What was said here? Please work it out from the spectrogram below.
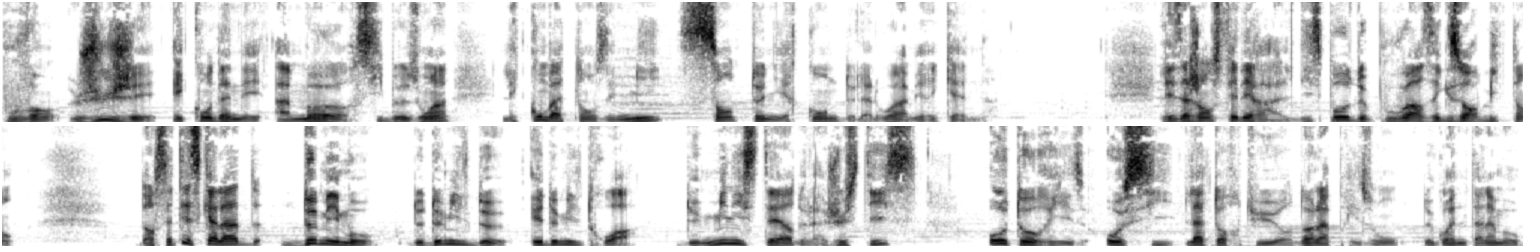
pouvant juger et condamner à mort si besoin les combattants ennemis sans tenir compte de la loi américaine les agences fédérales disposent de pouvoirs exorbitants. Dans cette escalade, deux mémos de 2002 et 2003 du ministère de la Justice autorisent aussi la torture dans la prison de Guantanamo.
